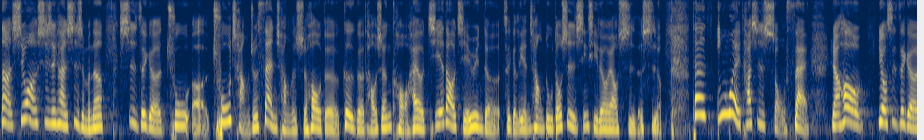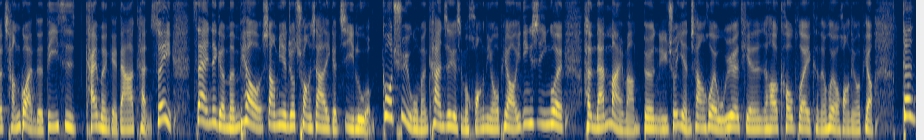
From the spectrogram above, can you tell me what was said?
那希望试试看是什么呢？是这个出呃出场就散场的时候的各个逃生口，还有接到捷运的这个连畅度，都是星期六要试的事哦。但因为它是首赛，然后又是这个场馆的第一次开门给大家看。所以在那个门票上面就创下了一个记录。过去我们看这个什么黄牛票，一定是因为很难买嘛。比如你说演唱会五月天，然后 Coldplay 可能会有黄牛票，但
